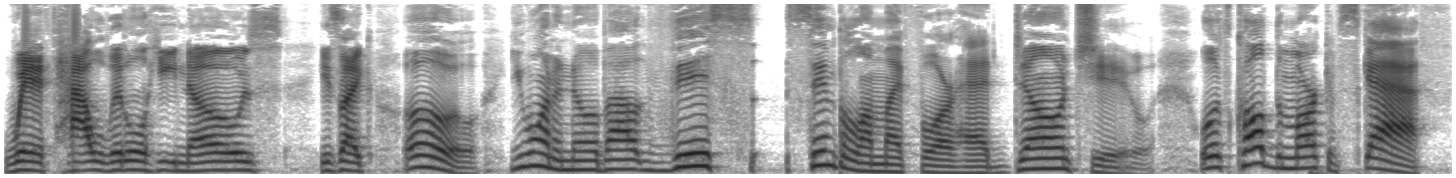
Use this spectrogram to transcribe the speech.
with how little he knows. He's like, Oh, you want to know about this simple on my forehead, don't you? Well, it's called the Mark of Scath.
